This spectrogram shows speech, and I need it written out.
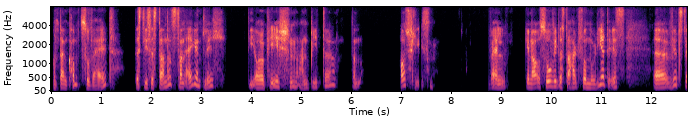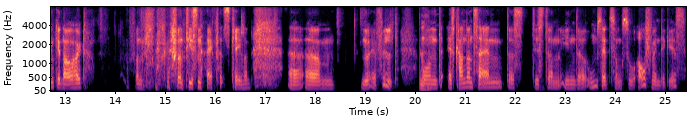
Und dann kommt so weit, dass diese Standards dann eigentlich die europäischen Anbieter dann ausschließen. Weil genau so, wie das da halt formuliert ist, äh, wird es dann genau halt von, von diesen Hyperscalern äh, ähm, nur erfüllt. Mhm. Und es kann dann sein, dass das dann in der Umsetzung so aufwendig ist,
